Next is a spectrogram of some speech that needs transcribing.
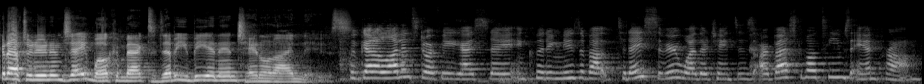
Good afternoon, MJ. Welcome back to WBNN Channel 9 News. We've got a lot in store for you guys today, including news about today's severe weather chances, our basketball teams, and prom.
